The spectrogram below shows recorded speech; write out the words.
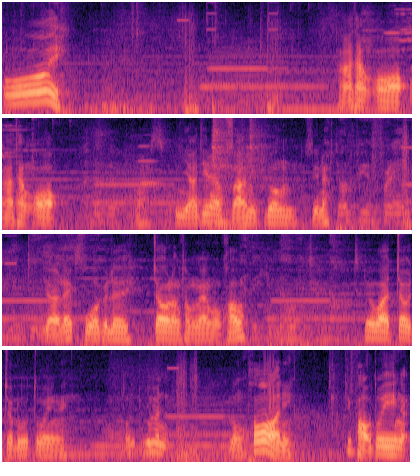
โอ้ยหาทางออกหาทางออก วิญญาณที่น่าสงสารอีกดวงสินะ Don't be afraid. You're doing อย่าได้กลัวไปเลย เจ้ากำลังทำงานของเขา whether you know it or not. ไม่ว่าเจ้าจะรู้ตัวยังไงเฮ้ยนี่มันหลวงพ่อนี่ ที่เผาตัวเองอะ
